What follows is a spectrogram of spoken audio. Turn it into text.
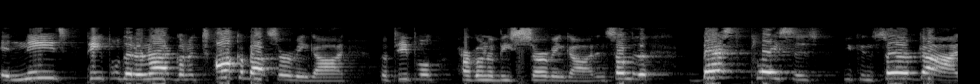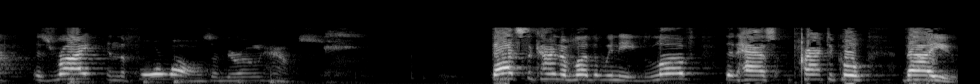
It needs people that are not going to talk about serving God, but people are going to be serving God. And some of the best places you can serve God is right in the four walls of your own house. That's the kind of love that we need. Love that has practical value.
